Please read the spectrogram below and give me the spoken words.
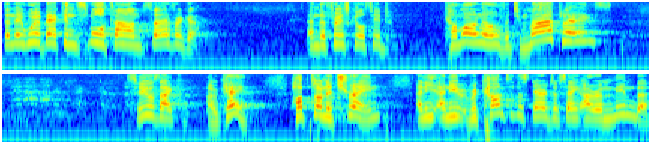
than they were back in the small town South Africa. And the first girl said, Come on over to my place. So he was like, Okay. Hopped on a train and he, and he recounted this narrative saying, I remember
